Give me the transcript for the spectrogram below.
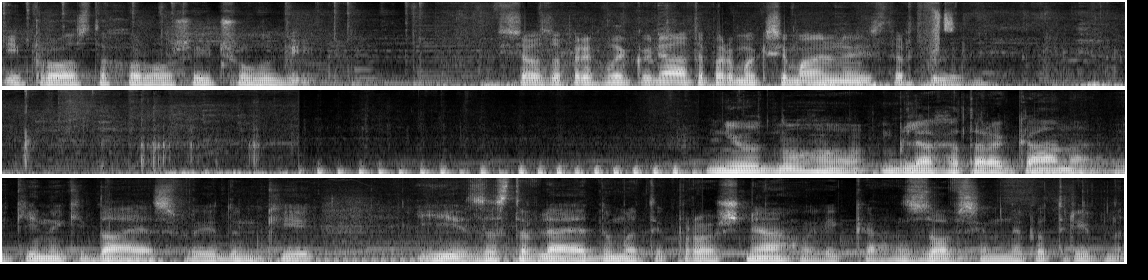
і просто хороший чоловік. Все, запрягли коня, а тепер максимально і стартуємо. Ні одного бляха таракана, який не кидає свої думки і заставляє думати про шнягу, яка зовсім не потрібна.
